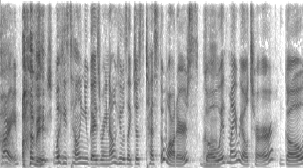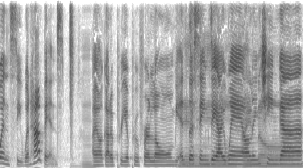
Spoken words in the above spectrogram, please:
sorry. Bitch. what he's telling you guys right now, he was like, just test the waters, go Uh-huh. with my realtor, go and see what happens. I got a pre-approved for a loan, and the same day I went, I all in know. chinga.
